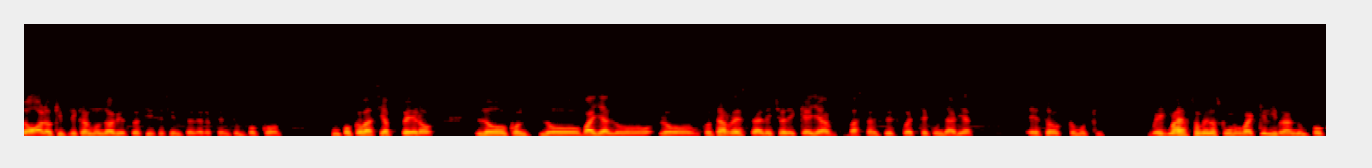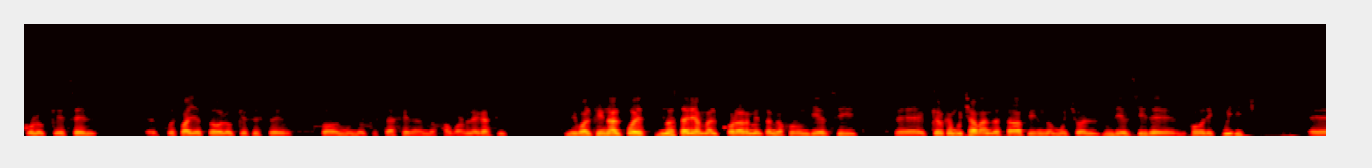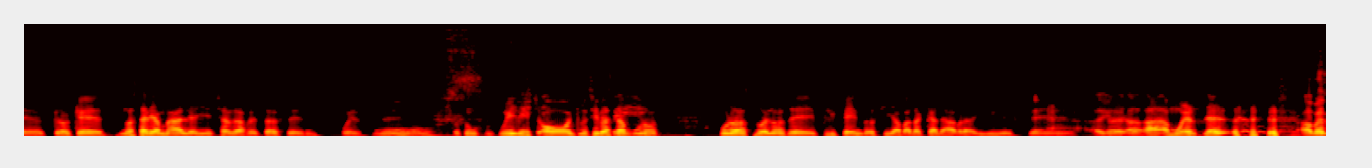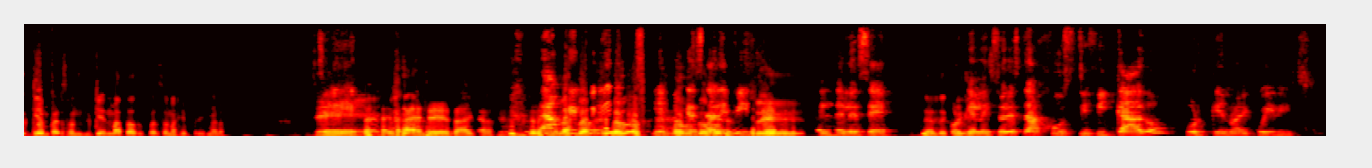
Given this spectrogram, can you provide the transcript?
todo lo que implica el mundo abierto sí se siente de repente un poco, un poco vacía, pero lo, lo vaya, lo, lo contrarresta el hecho de que haya bastantes quests secundarias. Eso como que eh, más o menos como va equilibrando un poco lo que es el, eh, pues vaya, todo lo que es este, todo el mundo que está generando Howard Legacy. Digo, al final, pues no estaría mal probablemente mejor un DLC eh, creo que mucha banda estaba pidiendo mucho el, un DLC del juego de Quidditch. Eh, creo que no estaría mal ahí echar las retas en pues, eh, pues un Quidditch o inclusive hasta puros puros duelos de flipendos y abada cadabra ahí este a, muerte. A ver quién quién mata a su personaje primero. Sí, sí exacto. Aunque Quidditch que está difícil el DLC. Porque la historia está justificado porque no hay Quidditch.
